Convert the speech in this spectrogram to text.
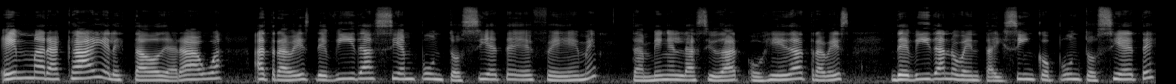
En Maracay, el estado de Aragua, a través de Vida 100.7 FM. También en la ciudad Ojeda, a través de Vida 95.7.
